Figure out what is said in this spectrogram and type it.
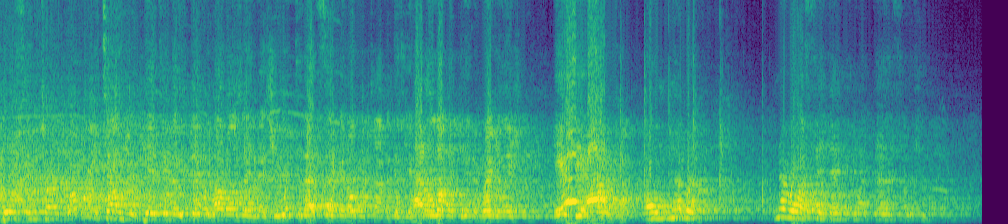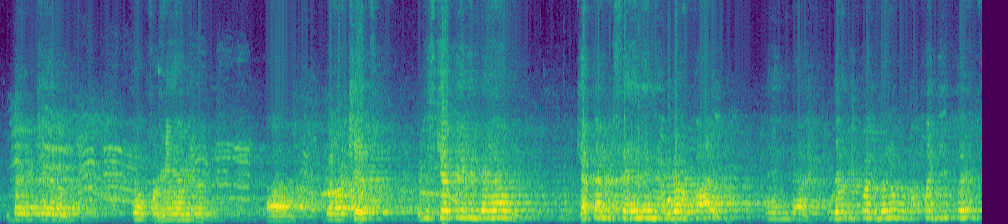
Turns? What were you telling your kids in those different huddles and as you went to that second overtime because you had a look at the end of regulation and the end of overtime? Well, you never, you never want to see a game like this. I mean, you Barrett kid, I'm feel for him, and um, but our kids, we just kept digging down and kept understanding that we're going to fight and uh, we're going to be fundamental. We're going to play defense.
